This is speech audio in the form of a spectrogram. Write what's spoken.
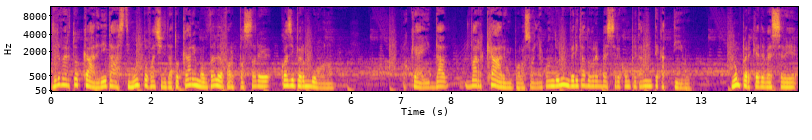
di dover toccare dei tasti molto facili da toccare in modo tale da far passare quasi per buono. Ok? Da varcare un po' la soglia, quando lui in verità dovrebbe essere completamente cattivo. Non perché deve essere,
